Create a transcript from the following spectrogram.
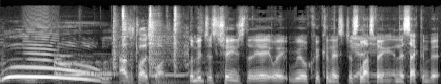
Woo! That was a close one. let me just change the 808 real quick in this, just last thing, in the second bit.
